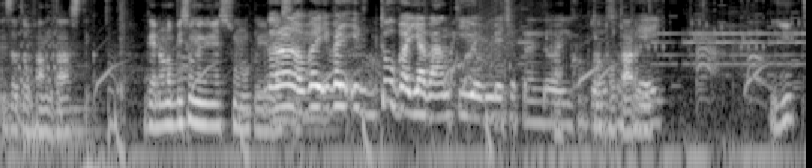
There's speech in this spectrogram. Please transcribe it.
È stato fantastico. Ok, non ho bisogno di nessuno qui. No, no, basta. no, vai, vai- tu vai avanti, io invece prendo il Ecco, coso, troppo tardi. ok? Hit.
